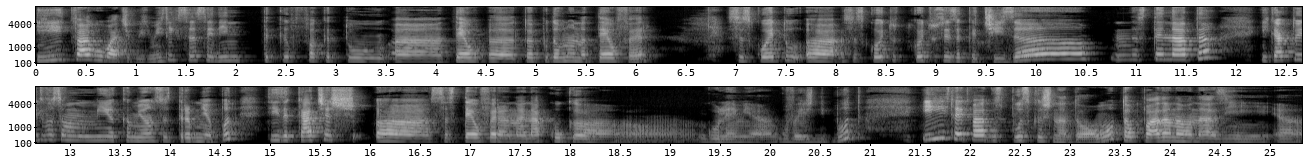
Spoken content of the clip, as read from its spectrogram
И това го обаче го измислих с един такъв като а, тел, а, той е подобно на телфер, с, което, а, с който, който се закачи за стената. И както идва самия камион с тръбния път, ти закачаш а, с телфера на една кука а, големия говежди бут. И след това го спускаш надолу, то пада на онази а,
